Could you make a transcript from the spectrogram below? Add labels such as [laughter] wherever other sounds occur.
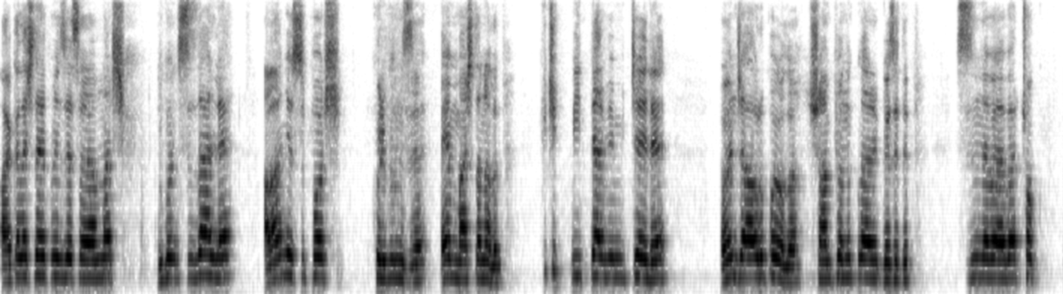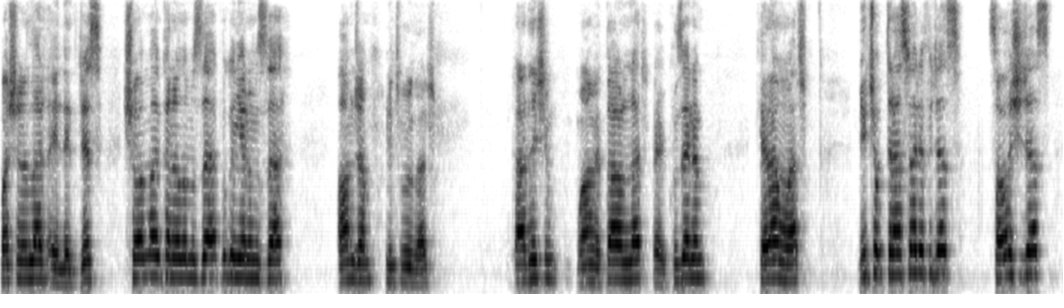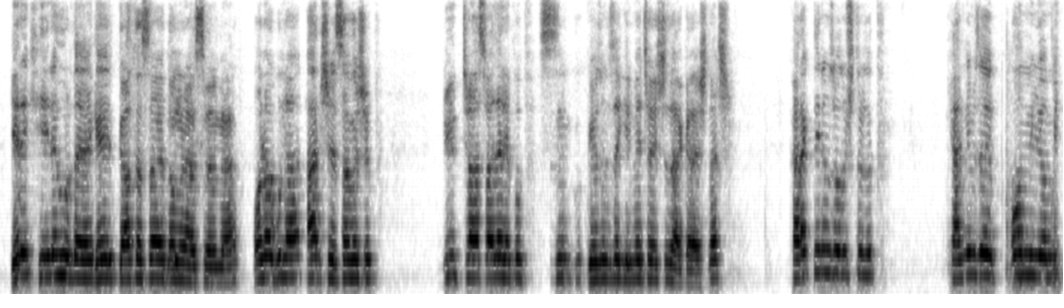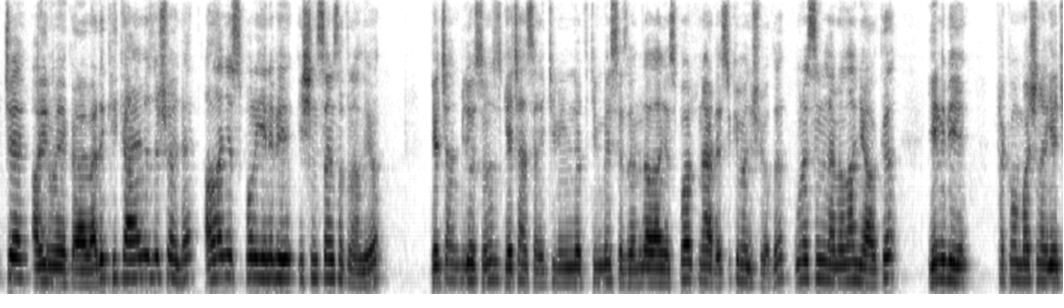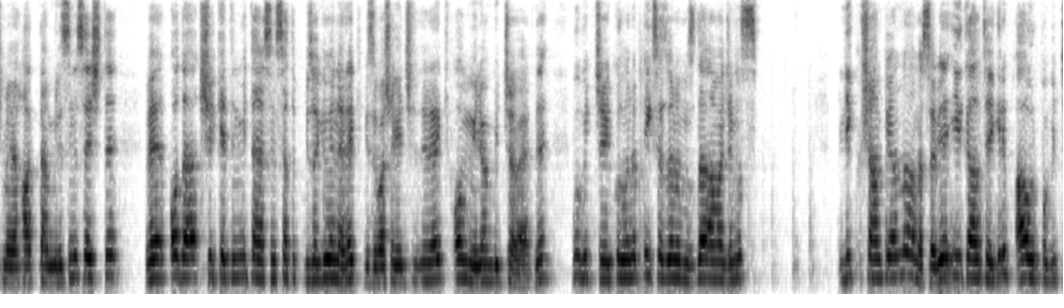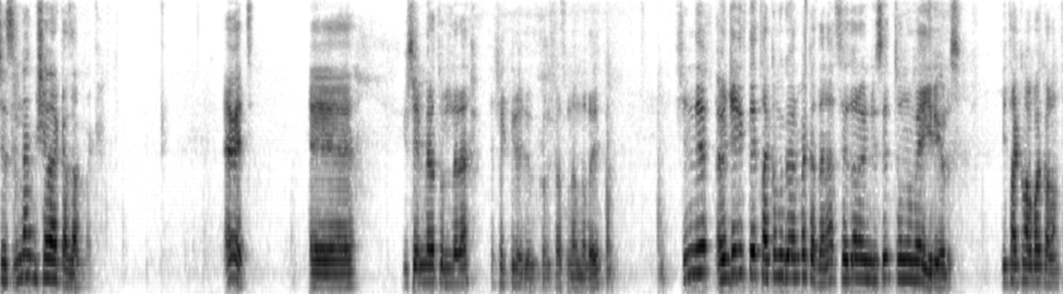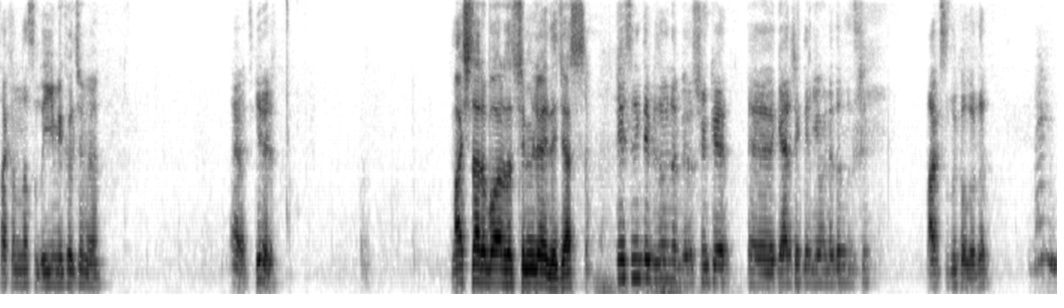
Arkadaşlar hepinize selamlar. Bugün sizlerle Alanya Spor kulübümüzü en baştan alıp küçük bir bir bütçeyle önce Avrupa yolu şampiyonluklar gözetip sizinle beraber çok başarılar elde edeceğiz. Şovman kanalımızda bugün yanımızda amcam Lütfü Uğurlar, kardeşim Muhammed Dağlılar ve kuzenim Kerem var. Birçok transfer yapacağız, savaşacağız. Gerek hile hurdaya, gerek Galatasaray dominasyonuna, ona buna her şeye savaşıp büyük transferler yapıp sizin gözünüze girmeye çalışacağız arkadaşlar. Karakterimizi oluşturduk. Kendimize 10 milyon bütçe ayırmaya karar verdik. Hikayemiz de şöyle. Alanya Spor'u yeni bir iş insanı satın alıyor. Geçen biliyorsunuz geçen sene 2024-2025 sezonunda Alanya Spor neredeyse küme düşüyordu. Buna sinirlenen Alanya halkı yeni bir takımın başına geçmeye haktan birisini seçti. Ve o da şirketin bir tanesini satıp bize güvenerek, bizi başa geçirerek 10 milyon bütçe verdi. Bu bütçeyi kullanıp ilk sezonumuzda amacımız lig şampiyonluğu olmasa bile ilk 6'ya girip Avrupa bütçesinden bir şeyler kazanmak. Evet. Ee, Hüseyin Meraturlu'lara teşekkür ediyoruz konuşmasından dolayı. Şimdi öncelikle takımı görmek adına sezon öncesi turnuvaya giriyoruz. Bir takıma bakalım takım nasıl, iyi mi kötü mü? Evet girelim. Maçları bu arada simüle edeceğiz. Kesinlikle biz oynamıyoruz çünkü e, gerçekten iyi oynadığımız için haksızlık olurdu.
